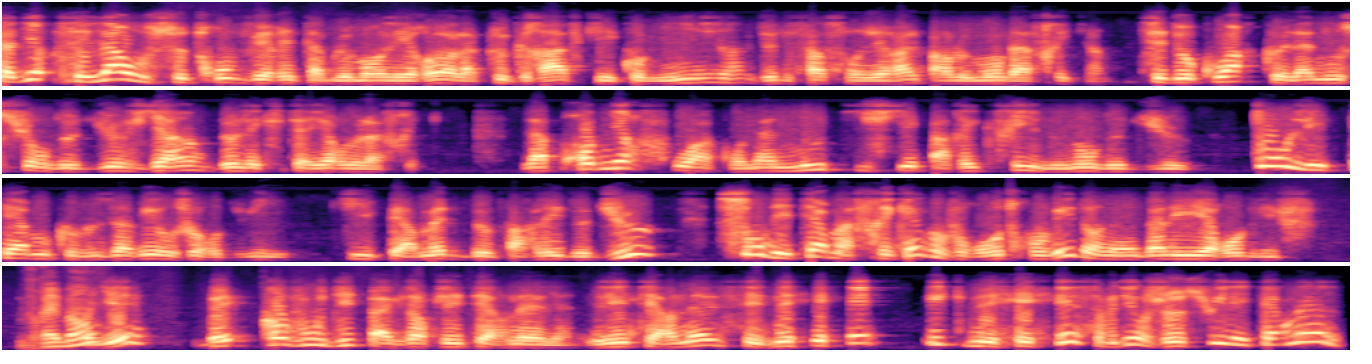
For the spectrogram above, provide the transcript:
C'est-à-dire, c'est là où se trouve véritablement l'erreur la plus grave qui est commise, d'une façon générale, par le monde africain. C'est de croire que la notion de Dieu vient de l'extérieur de l'Afrique. La première fois qu'on a notifié par écrit le nom de Dieu, tous les termes que vous avez aujourd'hui qui permettent de parler de Dieu sont des termes africains que vous retrouvez dans, les hiéroglyphes. Vraiment? Vous voyez? Mais quand vous dites par exemple l'éternel, l'éternel c'est ça veut dire je suis l'éternel,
